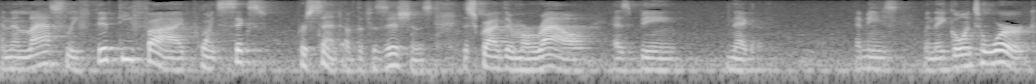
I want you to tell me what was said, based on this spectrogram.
And then lastly, 55.6% of the physicians describe their morale as being negative. That means when they go into work,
